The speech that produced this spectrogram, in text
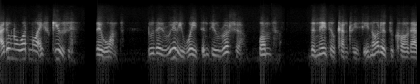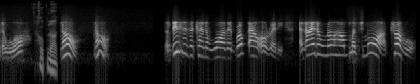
I don't know what more excuses they want. Do they really wait until Russia bombs the NATO countries in order to call that a war? Hope not. No, no. This is the kind of war that broke out already. And I don't know how much more trouble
